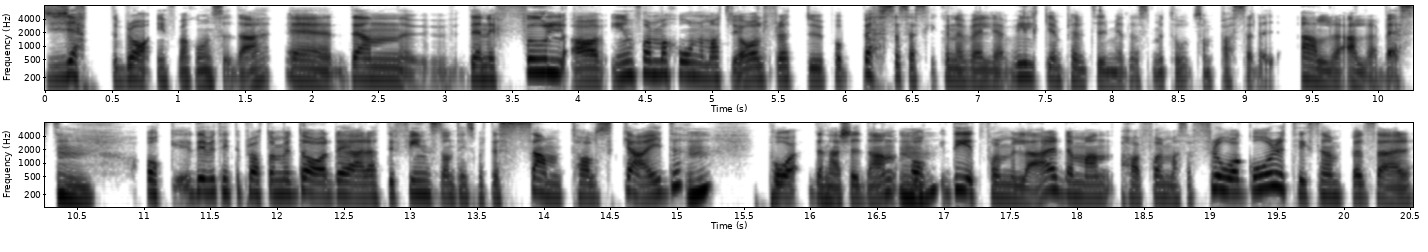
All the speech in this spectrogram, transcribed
Jättebra informationssida. Eh, den, den är full av information och material för att du på bästa sätt ska kunna välja vilken preventivmedelsmetod som passar dig allra, allra bäst. Mm. Och Det vi tänkte prata om idag det är att det finns något som heter samtalsguide. Mm på den här sidan. Mm. Och Det är ett formulär där man har får en massa frågor, till exempel så här,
